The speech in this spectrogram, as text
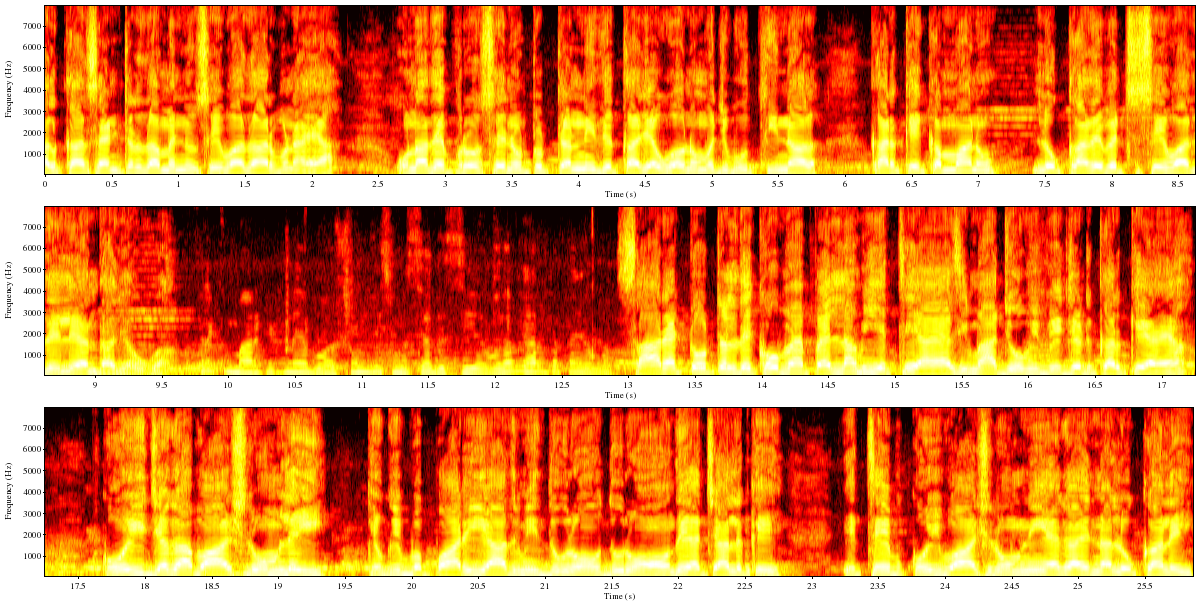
ਹਲਕਾ ਸੈਂਟਰ ਦਾ ਮੈਨੂੰ ਸੇਵਾਦਾਰ ਬਣਾਇਆ, ਉਹਨਾਂ ਦੇ ਭਰੋਸੇ ਨੂੰ ਟੁੱਟਣ ਨਹੀਂ ਦਿੱਤਾ ਜਾਊਗਾ। ਉਹਨੂੰ ਮਜ਼ਬੂਤੀ ਨਾਲ ਕਰਕੇ ਕੰਮਾਂ ਨੂੰ ਲੋਕਾਂ ਦੇ ਵਿੱਚ ਸੇਵਾ ਦੇ ਲਿਆਂਦਾ ਜਾਊਗਾ। ਮਾਰਕੀਟ ਨੇ ਵਾਸ਼ਰੂਮ ਦੀ ਸਮੱਸਿਆ ਦੱਸੀ ਹੈ ਉਹਦਾ ਵੀ ਹੱਲ ਕੀਤਾ ਜਾਊਗਾ? ਸਾਰਾ ਟੋਟਲ ਦੇਖੋ ਮੈਂ ਪਹਿਲਾਂ ਵੀ ਇੱਥੇ ਆਇਆ ਸੀ ਮੈਂ ਜੋ ਵੀ ਵਿਜ਼ਿਟ ਕਰਕੇ ਆਇਆ। ਕੋਈ ਜਗ੍ਹਾ ਵਾਸ਼ਰੂਮ ਲਈ ਕਿਉਂਕਿ ਵਪਾਰੀ ਆਦਮੀ ਦੂਰੋਂ ਦੂਰੋਂ ਆਉਂਦੇ ਆ ਚੱਲ ਕੇ ਇੱਥੇ ਕੋਈ ਵਾਸ਼ਰੂਮ ਨਹੀਂ ਹੈਗਾ ਇਹਨਾਂ ਲੋਕਾਂ ਲਈ।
